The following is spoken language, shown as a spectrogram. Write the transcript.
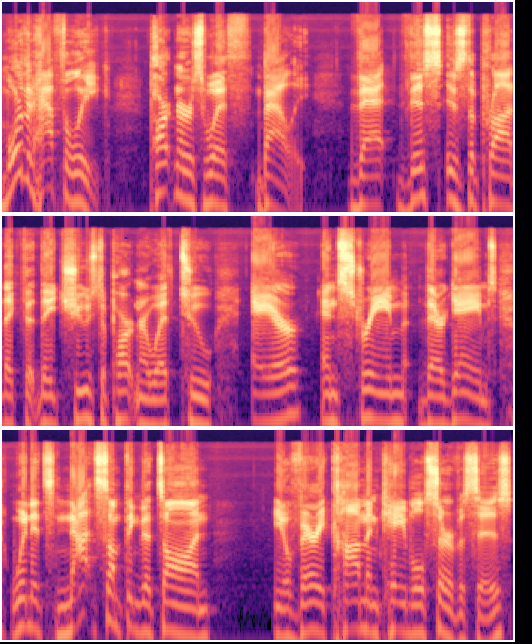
more than half the league partners with Bally. That this is the product that they choose to partner with to air and stream their games when it's not something that's on you know, very common cable services.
